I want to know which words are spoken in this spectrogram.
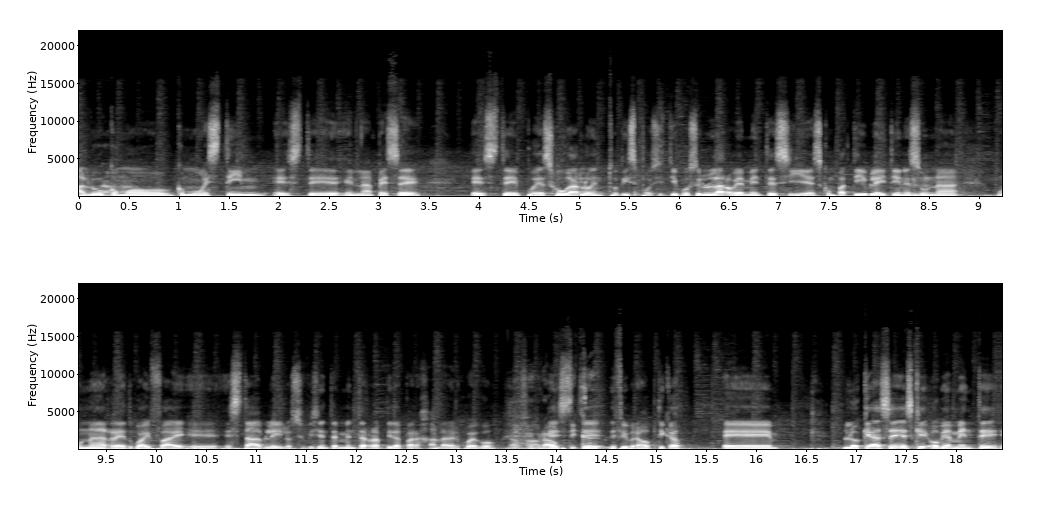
Algo Ajá. como, como Steam este, en la PC, este, puedes jugarlo en tu dispositivo celular, obviamente si es compatible y tienes una, una red Wi-Fi eh, estable y lo suficientemente rápida para jalar el juego. De fibra este, óptica. de fibra óptica. Eh, lo que hace es que obviamente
